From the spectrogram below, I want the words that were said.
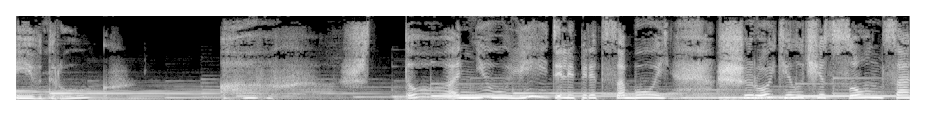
И вдруг... Ах, что они увидели перед собой! Широкие лучи солнца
